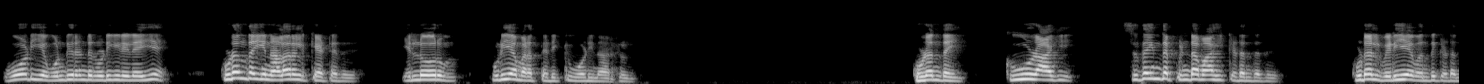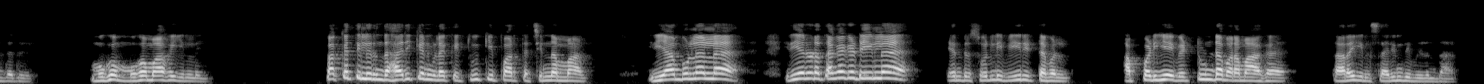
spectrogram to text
ஓடிய ஒன்றிரண்டு நொடிகளிலேயே குழந்தையின் அலறல் கேட்டது. எல்லோரும் புளிய மரத்தடிக்கு ஓடினார்கள். குழந்தை கூழாகி சிதைந்த பிண்டமாகி கிடந்தது. குடல் வெளியே வந்து கிடந்தது. முகம் முகமாக இல்லை. பக்கத்தில் இருந்த ஹரிக்கன் விளக்கை தூக்கி பார்த்த சின்னம்மாள் இது என் புள்ள இல்ல இது என்னோட தங்க கட்டி இல்ல. என்று சொல்லி வீறிட்டவள் அப்படியே வெட்டுண்ட மரமாக தரையில் சரிந்து விழுந்தாள்.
